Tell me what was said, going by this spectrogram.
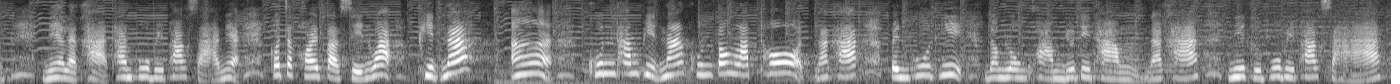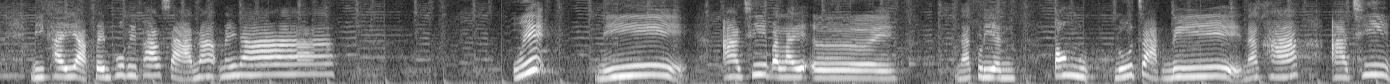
เนี่ยแหละค่ะ ท่านผู้พิพากษาเนี่ยก็จะคอยตัดสินว่าผิดนะ อ่าคุณทำผิดนะคุณต้องรับโทษนะคะ เป็นผู้ที่ดำรงความยุติธรรมนะคะ นี่คือผู้พิพากษา มีใครอยากเป็นผู้พิพากษานะไหมนะอุ๊ยนี่ อาชีพอะไรเอ่ยนักเรียนต้องรู้จักดีนะคะ อาชีพ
